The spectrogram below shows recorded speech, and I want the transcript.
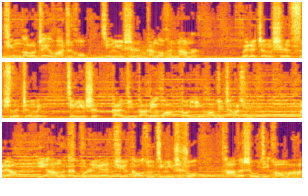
听到了这话之后，金女士感到很纳闷。为了证实此事的真伪，金女士赶紧打电话到银行去查询。不料，银行的客服人员却告诉金女士说，她的手机号码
